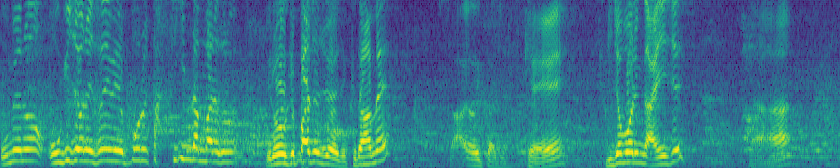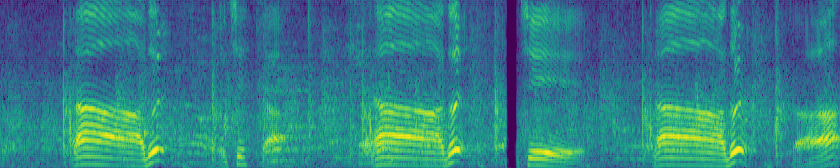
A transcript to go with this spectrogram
오면은 오기 전에 선생님이 볼을 딱 튀긴단 말이야. 그러면 이렇게 빠져줘야지. 그 다음에 싹 여기까지. 이렇게. 잊어버린 거 아니지? 자, 하나, 둘. 그렇지. 자, 하나, 둘. 그렇지. 하나, 둘. 자,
